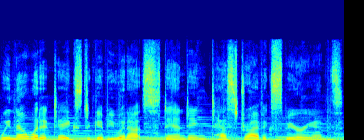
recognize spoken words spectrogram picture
We know what it takes to give you an outstanding test drive experience.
